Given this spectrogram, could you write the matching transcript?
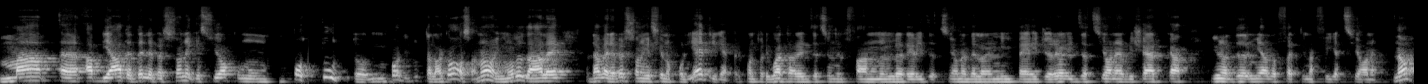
ma eh, abbiate delle persone che si occupano un po' tutto, un po' di tutta la cosa, no? in modo tale da avere persone che siano polietriche per quanto riguarda la realizzazione del funnel, realizzazione della landing page, realizzazione e ricerca di una determinata offerta in affiliazione. No?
